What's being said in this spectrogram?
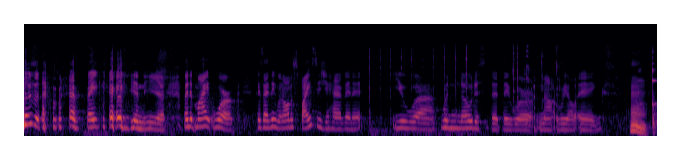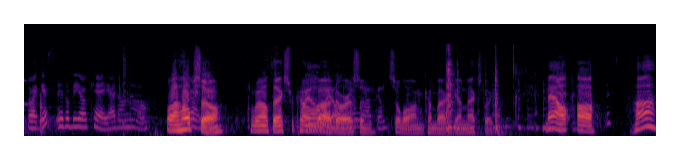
using a, a fake egg in here. But it might work, because I think with all the spices you have in it, you uh, wouldn't notice that they were not real eggs. Hmm. So I guess it'll be okay, I don't know. Well, I hope Right. so. Well, thanks for coming Well, by. Doris, You're and welcome. so long. Come back again next week. Now, uh, huh?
